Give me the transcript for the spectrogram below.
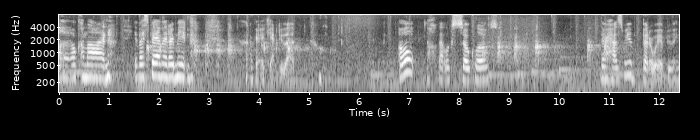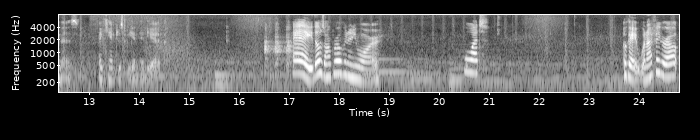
Oh, come on. If I spam it, I may... okay, I can't do that. oh, oh, that looks so close. There has to be a better way of doing this. I can't just be an idiot. Hey, those aren't broken anymore. What? Okay, when I figure out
